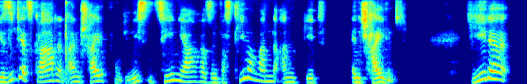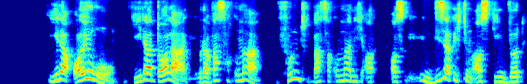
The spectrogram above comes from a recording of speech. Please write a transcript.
wir sind jetzt gerade in einem Scheidepunkt. Die nächsten zehn Jahre sind, was Klimawandel angeht, entscheidend. Jede, jeder Euro, jeder Dollar oder was auch immer, Pfund, was auch immer nicht aus, in dieser Richtung ausgehen wird,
